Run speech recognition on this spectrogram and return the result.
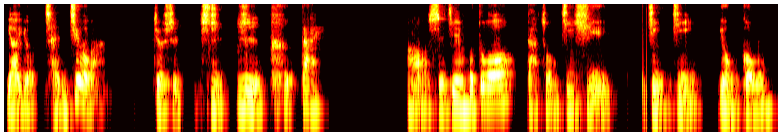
要有成就啊，就是指日可待。好，时间不多，大众继续静静用功，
